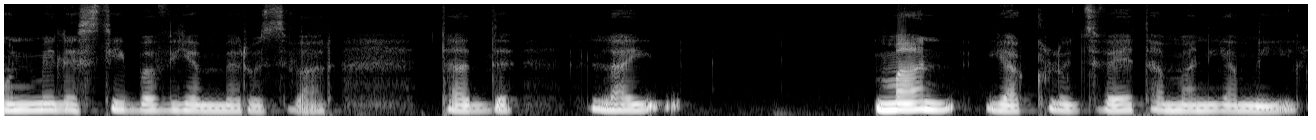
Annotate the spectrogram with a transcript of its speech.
un mīlestība vienmēr uzvar. Tad, lai man jākļūt svētā, man jāmīl,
